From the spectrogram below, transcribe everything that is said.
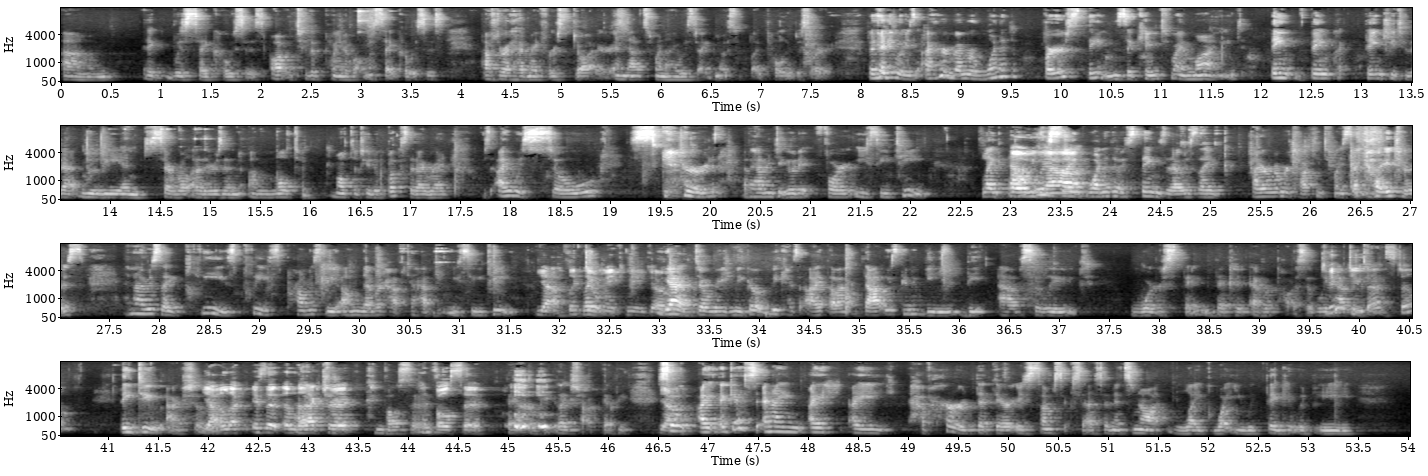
Um, it was psychosis uh, to the point of almost psychosis after I had my first daughter, and that's when I was diagnosed with bipolar disorder. But anyways, I remember one of the first things that came to my mind. Thank, thank, thank you to that movie and several others, and a multi, multitude of books that I read. Was I was so scared of having to go to for ECT. Like that Oh, was yeah. like one of those things that I was like. I remember talking to my psychiatrist, and I was like, "Please, please, promise me I'll never have to have ECT." Yeah, like, Like, don't make me go. Yeah, don't make me go because I thought that was going to be the absolute worst thing that could ever possibly Do they happen. do to that still? They do actually. Yeah, elec- is it electric, electric convulsive convulsive? therapy, like shock therapy. Yeah. So I, I guess, and I, I, I have heard that there is some success, and it's not like what you would think it would be,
